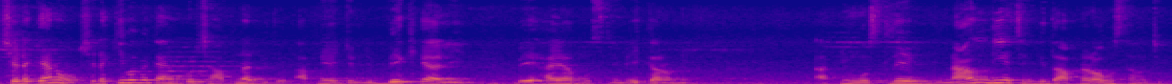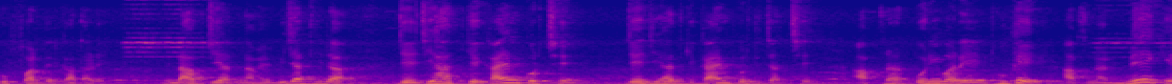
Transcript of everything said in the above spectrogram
সেটা কেন? সেটা কীভাবে কায়েম করছে? আপনার ভিতর। আপনি একজন বেখেয়ালি, বেহায়া মুসলিম, এই কারণে। আপনি মুসলিম নাম দিয়েছেন, কিন্তু আপনার অবস্থান হচ্ছে কুফফারদের কাতারে। লাভ জিহাদ নামে বিজাতিরা যে জিহাদকে কায়েম করছে, যে জিহাদকে কায়েম করতে চাচ্ছে আপনার পরিবারে ঢুকে আপনার মেয়েকে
